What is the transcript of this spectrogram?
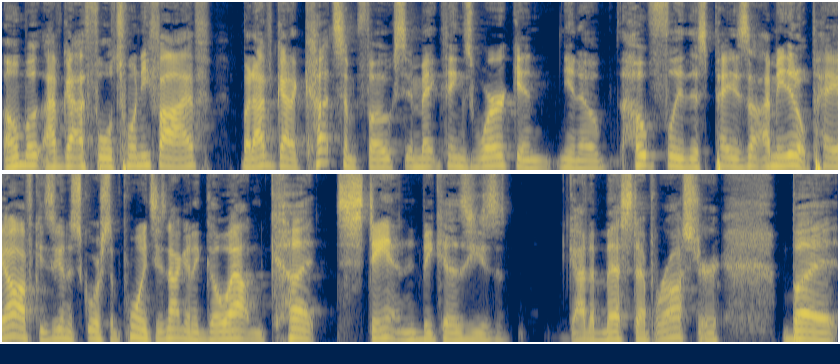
almost, I've got a full 25, but I've got to cut some folks and make things work. And, you know, hopefully this pays off. I mean, it'll pay off because he's going to score some points. He's not going to go out and cut Stanton because he's got a messed up roster. But,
